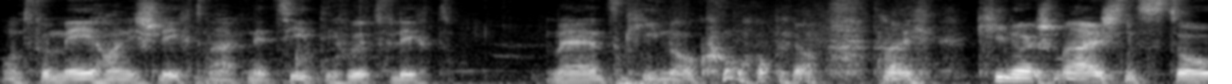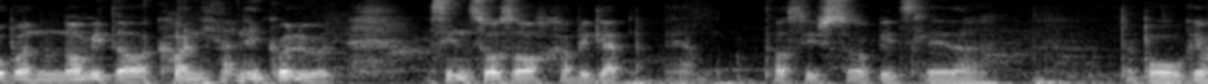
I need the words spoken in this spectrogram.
Und für mich habe ich schlichtweg nicht Zeit, ich würde vielleicht mehr ins Kino gehen, aber ja, Kino ist meistens zu oben und am Nachmittag kann ich auch nicht schauen. Das sind so Sachen, aber ich glaube, ja, das ist so ein bisschen der, der Bogen,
